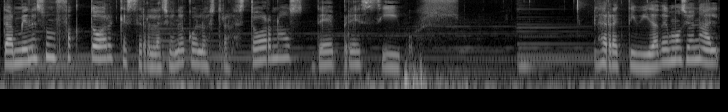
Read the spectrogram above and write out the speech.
también es un factor que se relaciona con los trastornos depresivos. La reactividad emocional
